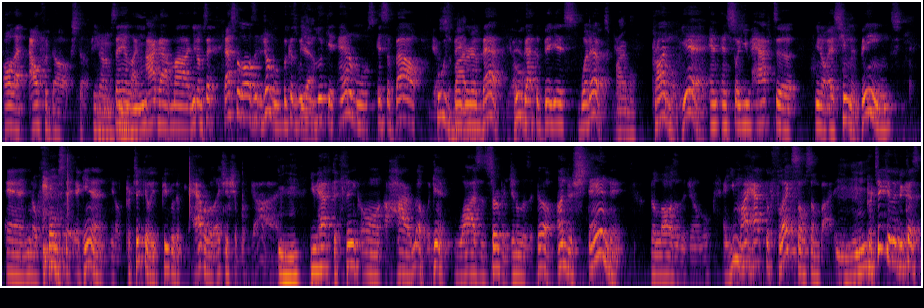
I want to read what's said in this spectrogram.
all that alpha dog stuff. You know what I'm saying? Like I got my, you know what I'm saying? That's the laws of the jungle because when Yeah. you look at animals, it's about Yeah, who's survival. bigger and better, Yeah. who got the biggest whatever. Primal. Primal, yeah. And and so you have to, you know, as human beings and you know, folks that again, you know, particularly people that have a relationship with God, Mm-hmm. you have to think on a higher level. Again, wise as a serpent, gentle as a dove, understanding the laws of the jungle, and you might have to flex on somebody, Mhm. particularly because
